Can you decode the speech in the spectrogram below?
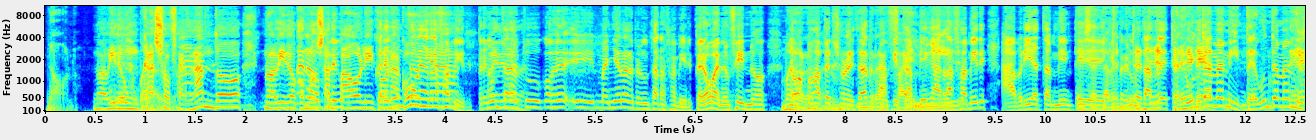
No, no. No ha habido un Bueno, caso Fernando, no ha habido como Bueno, San pregu- Paoli con Acuña. a Rafa Mir, pregúntale tú, coge y mañana le pregunta a Rafa Mir. Pero bueno, en fin, no, vamos a personalizar porque Rafael también a Rafa Mir habría también que, que preguntarle. Tendría- Pregúntame a mí, pregúntame a mí, por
